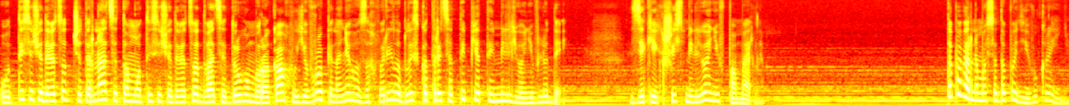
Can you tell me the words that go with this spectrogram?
У 1914-1922 роках у Європі на нього захворіли близько 35 мільйонів людей, з яких 6 мільйонів померли. Та повернемося до подій в Україні.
